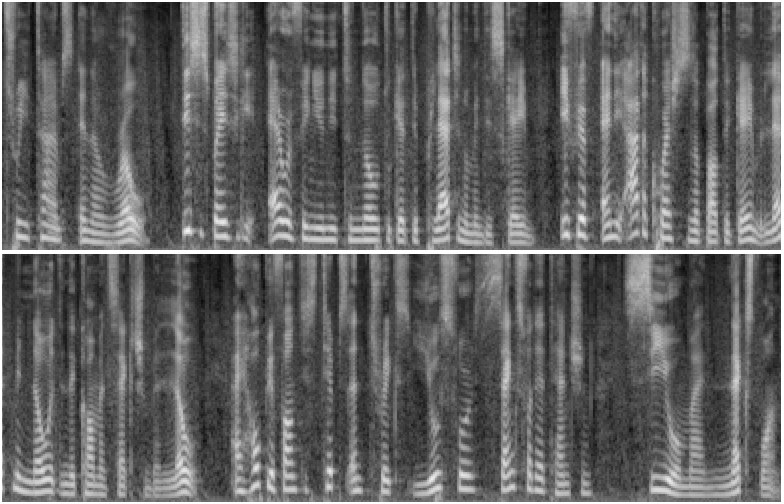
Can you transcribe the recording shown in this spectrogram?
3 times in a row. This is basically everything you need to know to get the platinum in this game. If you have any other questions about the game, let me know it in the comment section below. I hope you found these tips and tricks useful, thanks for the attention, see you on my next one.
